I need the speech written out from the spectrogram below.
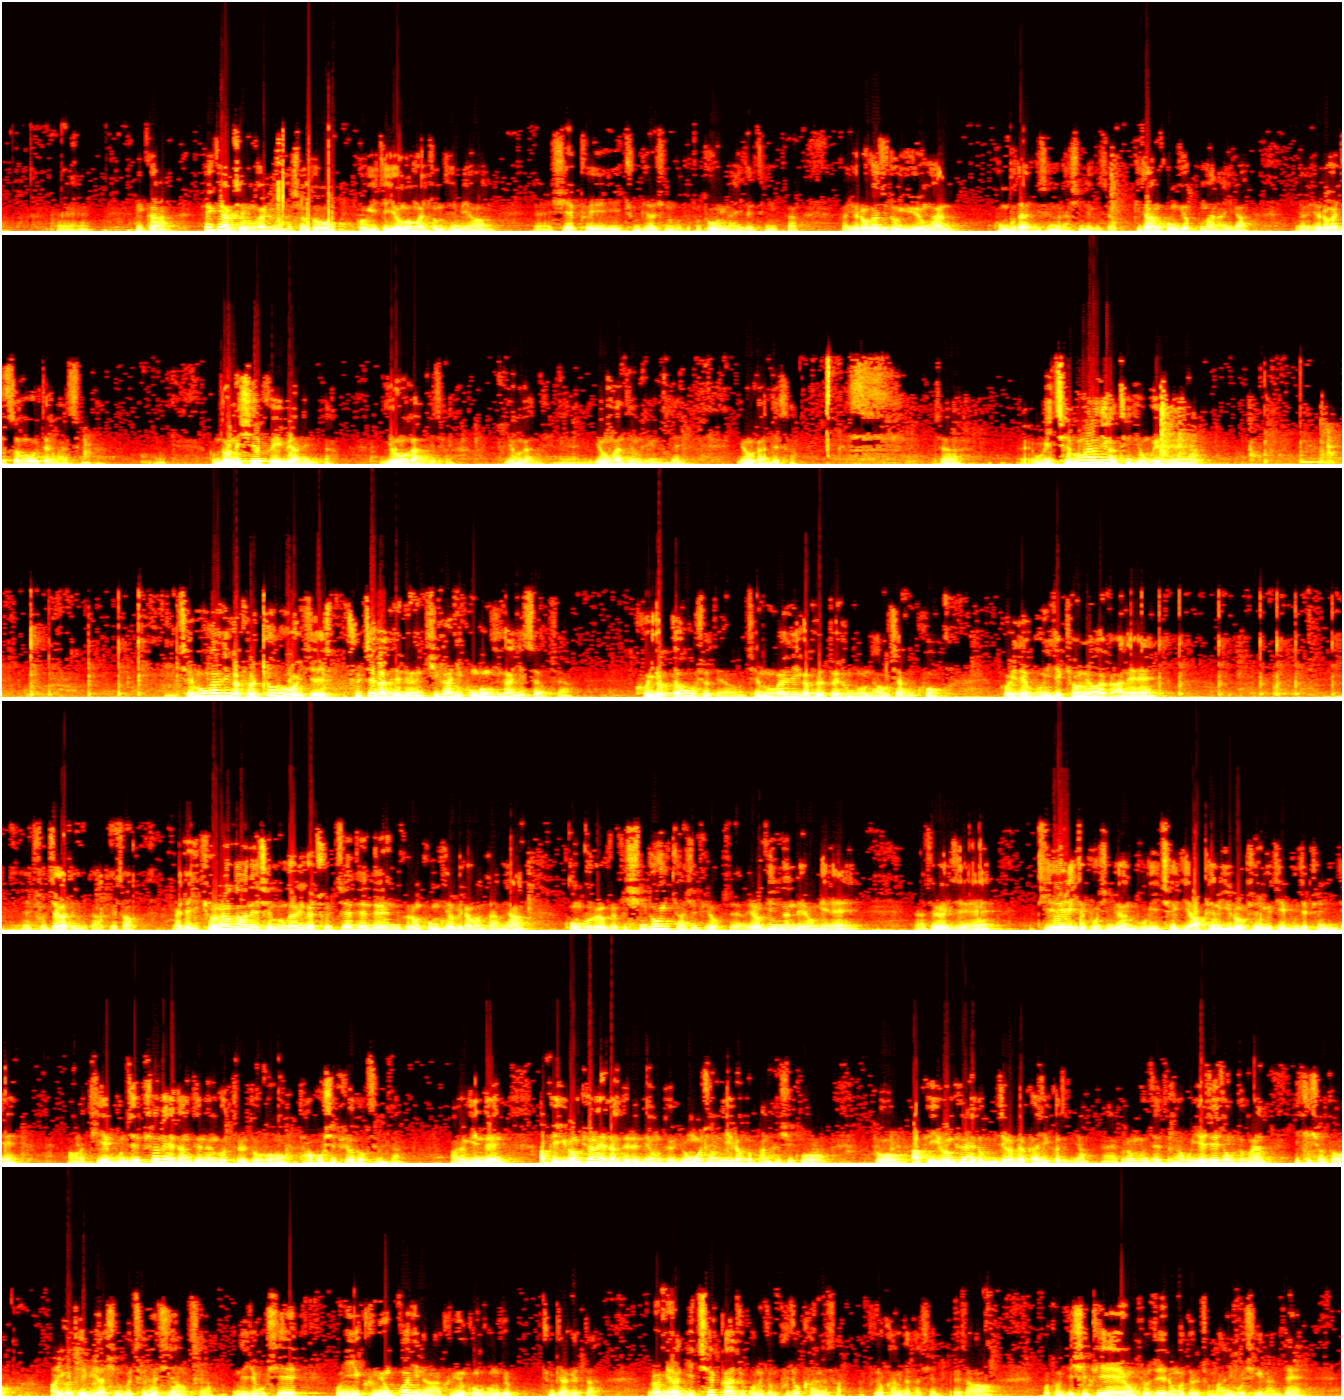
예. 그러니까 회계학 재무관리만 하셔도 거기 이제 영어만 좀 되면 예, CFA 준비하시는 것도 좀 도움이 많이 될 테니까 그러니까 여러 가지로 유용한 공부다 이렇게 생각을 하시면 되겠죠. 비단 공기업뿐만 아니라 예, 여러 가지 써먹을 때가 많습니다. 음. 그럼 너는 CFA 왜안 합니까? 영어가 안 되잖아. 영어가 안 돼. 예, 영어만 되면 되겠는데 영어가 안 돼서 자 우리 재무관리 같은 경우에는 재무관리가 별도로 이제 출제가 되는 기관이 공공기관이 있어요. 없어요? 거의 없다고 보셔도 돼요. 재무관리가 별도의 항목으로 나오지 않고 거의 대부분 이제 경영학 안에 네, 출제가 됩니다. 그래서 만약에 이 경영학 안에 재무관리가 출제되는 그런 공기업이라고 한다면 공부를 그렇게 심도 있게 하실 필요 없어요. 여기 있는 내용에 제가 이제 뒤에 이제 보시면 우리 책이 앞에는 이론편이고 뒤에 문제편인데 어, 뒤에 문제편에 해당되는 것들도 다 보실 필요도 없습니다. 어, 여기 있는 앞에 이론편에 해당되는 내용들, 용어 정리 이런 것만 하시고 또 앞에 이론편에도 문제가 몇 가지 있거든요. 네, 그런 문제들하고 예제 정도만 익히셔도 아, 이거 대비하시는 거 전혀 지장 없어요. 근데 이제 혹시 본인이 금융권이나 금융권 공급 준비하겠다. 그러면 이 책 가지고는 좀 부족한, 사- 부족합니다, 사실. 그래서 보통 이제 CPA용 교재 이런 것들을 좀 많이 보시긴 한데,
